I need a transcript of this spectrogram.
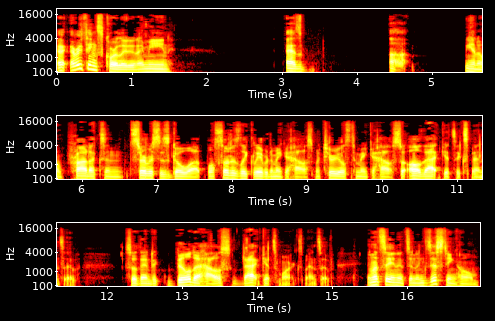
Everything's correlated. I mean, as uh, you know, products and services go up, well, so does like labor to make a house, materials to make a house. So all that gets expensive. So then to build a house, that gets more expensive. And let's say it's an existing home.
